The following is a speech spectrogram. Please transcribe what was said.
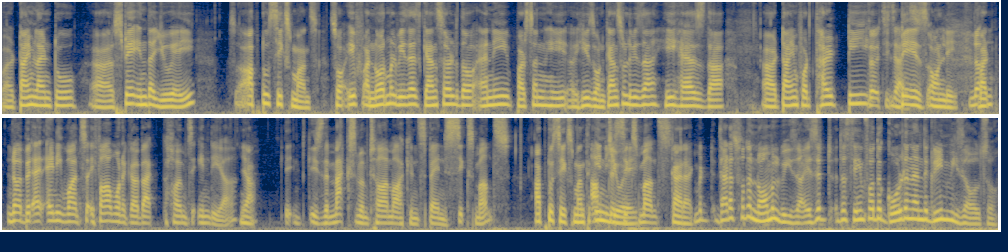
uh timeline to uh, stay in the UAE. So up to six months. So if a normal visa is cancelled, though any person he he's on cancelled visa, he has the uh, time for 30, 30 days. days. only. No, but no, but at any one. So if I want to go back home to India, yeah, is the maximum time I can spend six months? Up to six months Up in to UAE. six months. Correct. But that is for the normal visa. Is it the same for the golden and the green visa also?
